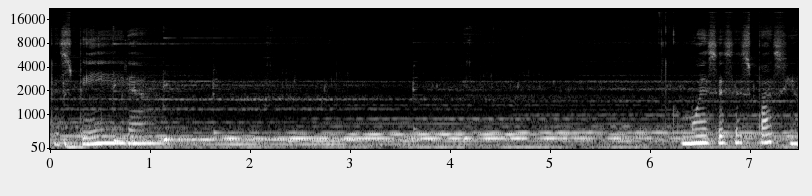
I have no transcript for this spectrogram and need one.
Respira. ¿Cómo es ese espacio?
